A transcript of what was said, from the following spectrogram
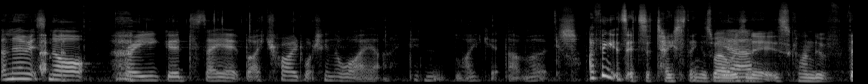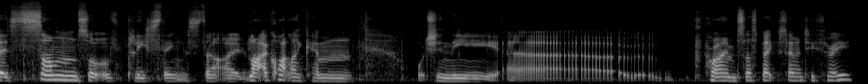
I know it's not very good to say it, but I tried watching The Wire and I didn't like it that much. I think it's it's a taste thing as well, Yeah. isn't it? It's kind of there's some sort of police things that I like. I quite like um watching the uh, Prime Suspect seventy three.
